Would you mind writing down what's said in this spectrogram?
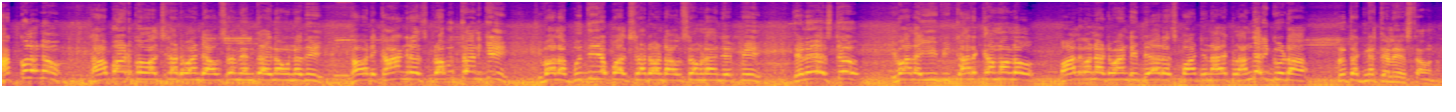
హక్కులను కాపాడుకోవాల్సినటువంటి అవసరం ఎంతైనా ఉన్నది. కాబట్టి కాంగ్రెస్ ప్రభుత్వానికి ఇవాళ బుద్ధి చెప్పాల్సినటువంటి అవసరం ఉందని చెప్పి తెలియజేస్తూ ఇవాళ ఈ కార్యక్రమంలో పాల్గొన్నటువంటి బీఆర్ఎస్ పార్టీ నాయకులందరికీ కూడా కృతజ్ఞత తెలియజేస్తా ఉన్నాం.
